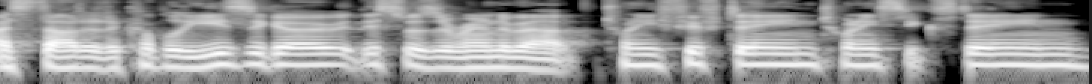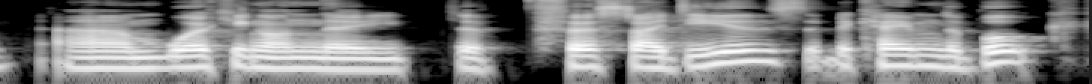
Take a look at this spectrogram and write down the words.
I started a couple of years ago. This was around about 2015, 2016, um, working on the, the first ideas that became the book.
